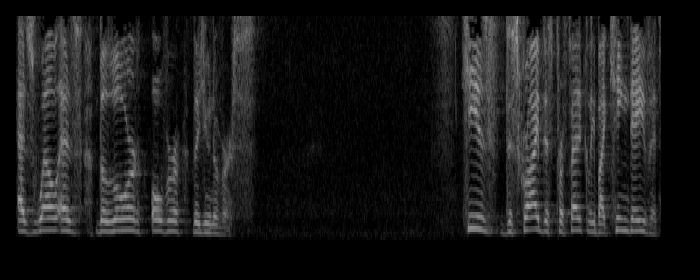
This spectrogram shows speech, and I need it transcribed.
as well as the Lord over the universe. He is described as prophetically by King David.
